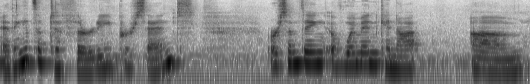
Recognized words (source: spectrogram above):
I think it's up to 30% or something of women cannot um,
